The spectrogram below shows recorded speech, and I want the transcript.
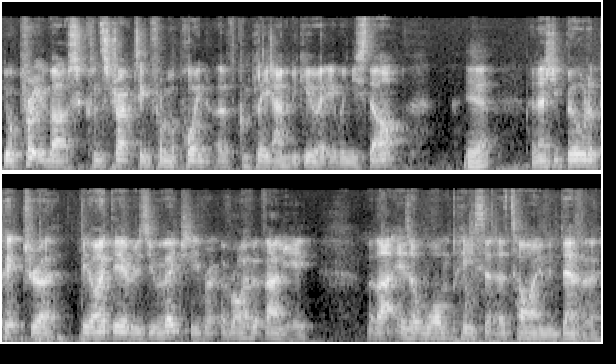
you're pretty much constructing from a point of complete ambiguity when you start. Yeah. And as you build a picture, the idea is you eventually arrive at value, but that is a one piece at a time endeavour.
